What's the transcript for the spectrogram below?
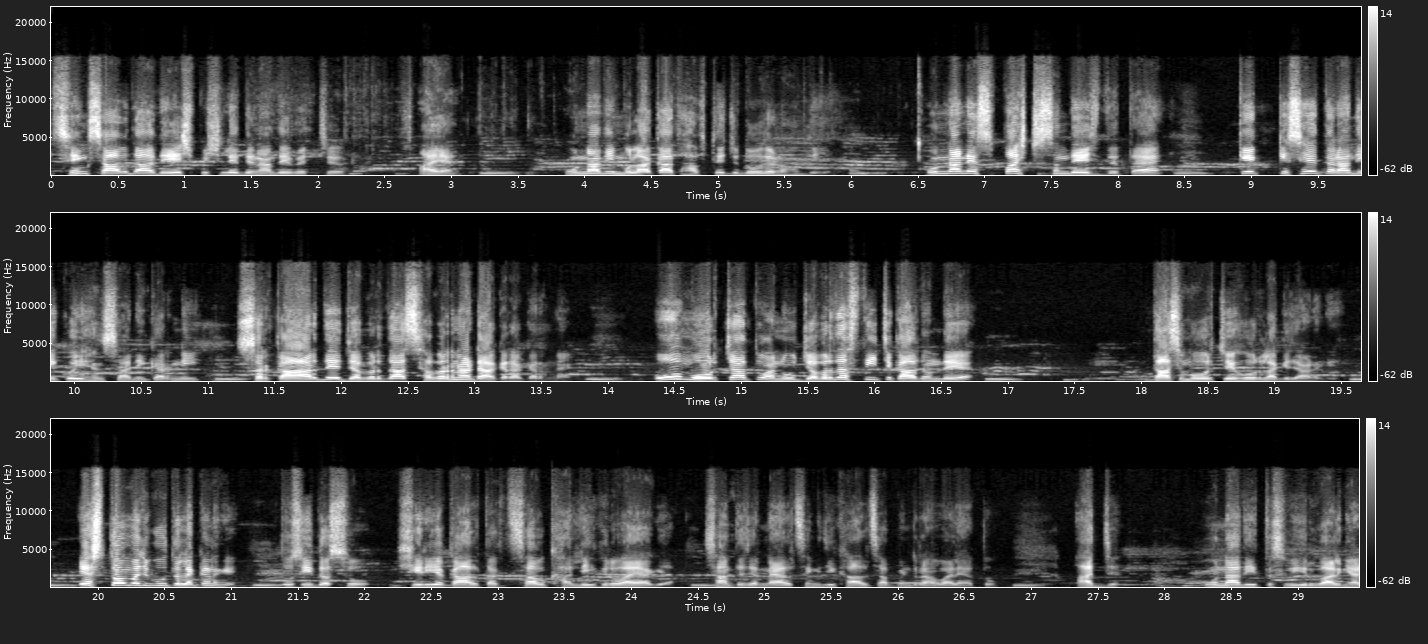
ਸਿੰਘ ਸਾਹਿਬ ਦਾ ਆਦੇਸ਼ ਪਿਛਲੇ ਦਿਨਾਂ ਦੇ ਵਿੱਚ ਆਇਆ। ਉਹਨਾਂ ਦੀ ਮੁਲਾਕਾਤ ਹਫ਼ਤੇ 'ਚ ਦੋ ਦਿਨ ਹੁੰਦੀ ਹੈ। ਉਹਨਾਂ ਨੇ ਸਪਸ਼ਟ ਸੰਦੇਸ਼ ਦਿੱਤਾ ਹੈ ਕਿ ਕਿਸੇ ਤਰ੍ਹਾਂ ਦੀ ਕੋਈ ਹਿੰਸਾ ਨਹੀਂ ਕਰਨੀ। ਸਰਕਾਰ ਦੇ ਜ਼ਬਰ ਦਾ ਸਬਰ ਨਾਲ ਟਾਕਰਾ ਕਰਨਾ ਉਹ ਮੋਰਚਾ ਤੁਹਾਨੂੰ ਜ਼ਬਰਦਸਤੀ ਚੁਕਾ ਦਿੰਦੇ ਆ 10 ਮੋਰਚੇ ਹੋਰ ਲੱਗ ਜਾਣਗੇ। ਇਸ ਤੋਂ ਮਜ਼ਬੂਤ ਲੱਗਣਗੇ। ਤੁਸੀਂ ਦੱਸੋ ਸ਼੍ਰੀ ਅਕਾਲ ਤਖਤ ਸਾਹਿਬ ਖਾਲੀ ਕਰਵਾਇਆ ਗਿਆ। ਸੰਤ ਜਰਨੈਲ ਸਿੰਘ ਜੀ ਖਾਲਸਾ ਪਿੰਡਰਾਂ ਵਾਲਿਆਂ ਤੋਂ। ਅੱਜ ਉਹਨਾਂ ਦੀ ਤਸਵੀਰ ਵਾਲੀਆਂ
